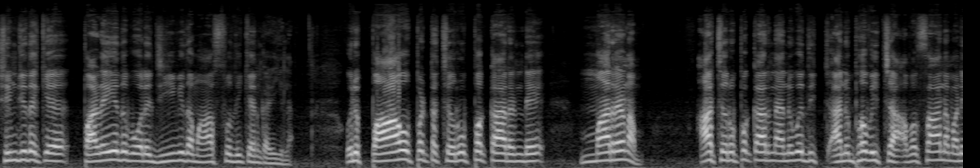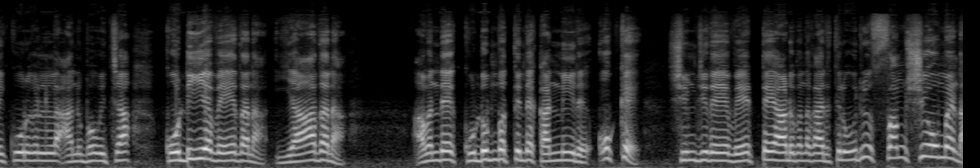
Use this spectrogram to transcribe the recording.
ഷിംജിതയ്ക്ക് പഴയതുപോലെ ജീവിതം ആസ്വദിക്കാൻ കഴിയില്ല. ഒരു പാവപ്പെട്ട ചെറുപ്പക്കാരന്റെ മരണം. ആ ചെറുപ്പക്കാരൻ അനുവദി അനുഭവിച്ച അവസാന മണിക്കൂറുകളിൽ അനുഭവിച്ച കൊടിയ വേദന യാതന അവന്റെ കുടുംബത്തിന്റെ കണ്ണീര് ഒക്കെ ഷിംജിതയെ വേട്ടയാടുമെന്ന കാര്യത്തിൽ ഒരു സംശയവും വേണ്ട.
